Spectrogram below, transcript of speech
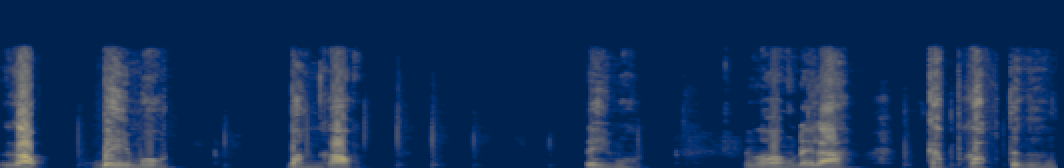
góc B1 bằng góc D1. Đúng không? Đây là cặp góc tương ứng.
